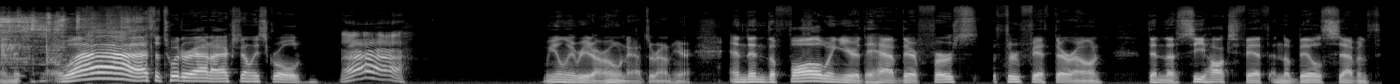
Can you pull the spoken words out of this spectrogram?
And it, wow, that's a Twitter ad. I accidentally scrolled. Ah. We only read our own ads around here. And then the following year, they have their first through fifth their own. Then the Seahawks fifth and the Bills seventh.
